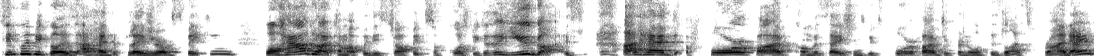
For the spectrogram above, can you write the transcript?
simply because I had the pleasure of speaking well, how do I come up with these topics? Of course, because of you guys. I had four or five conversations with four or five different authors last Friday,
